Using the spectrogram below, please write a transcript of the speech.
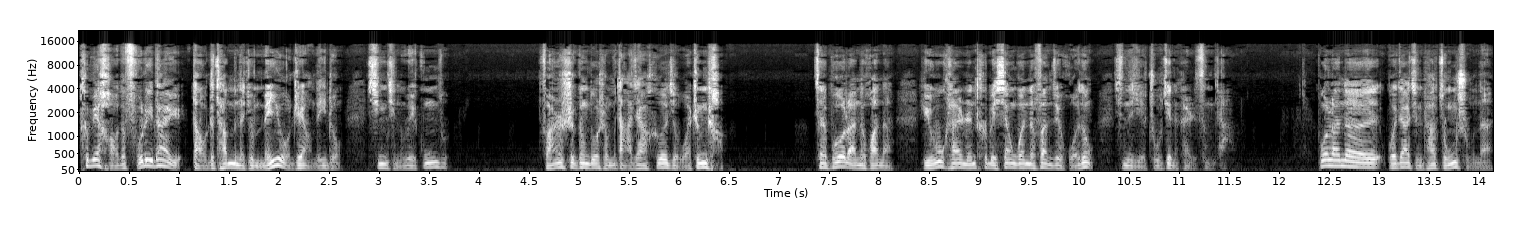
特别好的福利待遇，导致他们呢就没有这样的一种心情的为工作，反而是更多什么大家喝酒啊、争吵。在波兰的话呢，与乌克兰人特别相关的犯罪活动，现在也逐渐的开始增加。波兰的国家警察总署呢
